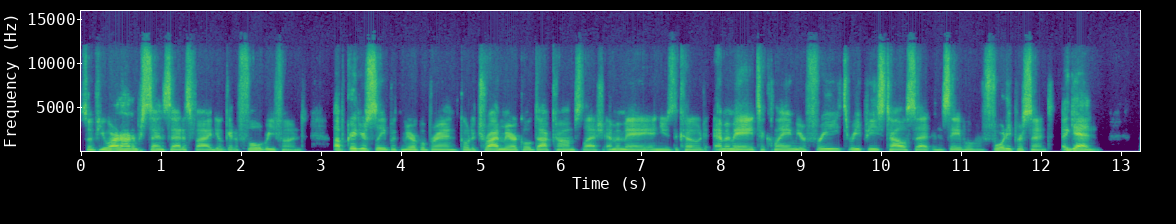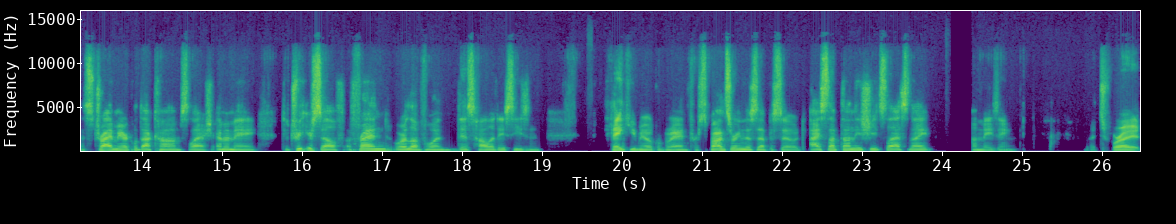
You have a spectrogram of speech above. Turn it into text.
So if you aren't 100% satisfied, you'll get a full refund. Upgrade your sleep with Miracle Brand. Go to trymiracle.com slash MMA and use the code MMA to claim your free three-piece towel set and save over 40%. Again, that's trymiracle.com slash MMA to treat yourself, a friend, or a loved one this holiday season. Thank you, Miracle Brand, for sponsoring this episode. I slept on these sheets last night. Amazing. That's right.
